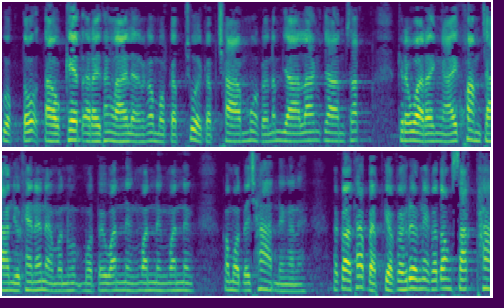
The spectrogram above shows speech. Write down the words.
พวกโต๊ะเตาแก๊สอะไรทั้งหลายแหละแล้วก็หมดกับช่วยกับชามหมดกับน้ำยาล้างจานซักเรียกว่าอะไรหงายความจานอยู่แค่นั้นน่ะมันหมดไปวันหนึ่งวันหนึ่งวันหนึ่งก็หมดไปชาติหนึ่งนะแล้วก็ถ้าแบบเกี่ยวกับเรื่องเนี้ยก็ต้องซักผ้า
